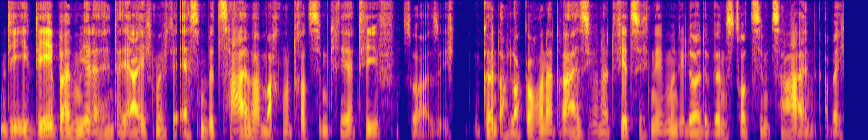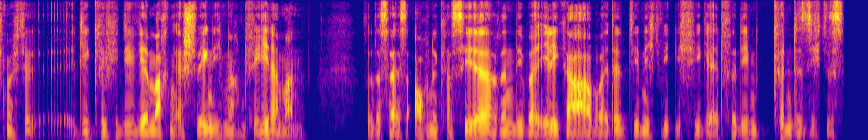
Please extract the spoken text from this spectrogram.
die Idee bei mir dahinter. Ja, ich möchte Essen bezahlbar machen und trotzdem kreativ. So, also ich könnte auch locker 130, 140 nehmen und die Leute werden es trotzdem zahlen. Aber ich möchte die Küche, die wir machen, erschwinglich machen für jedermann. So, das heißt, auch eine Kassiererin, die bei Edeka arbeitet, die nicht wirklich viel Geld verdient, könnte sich das,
